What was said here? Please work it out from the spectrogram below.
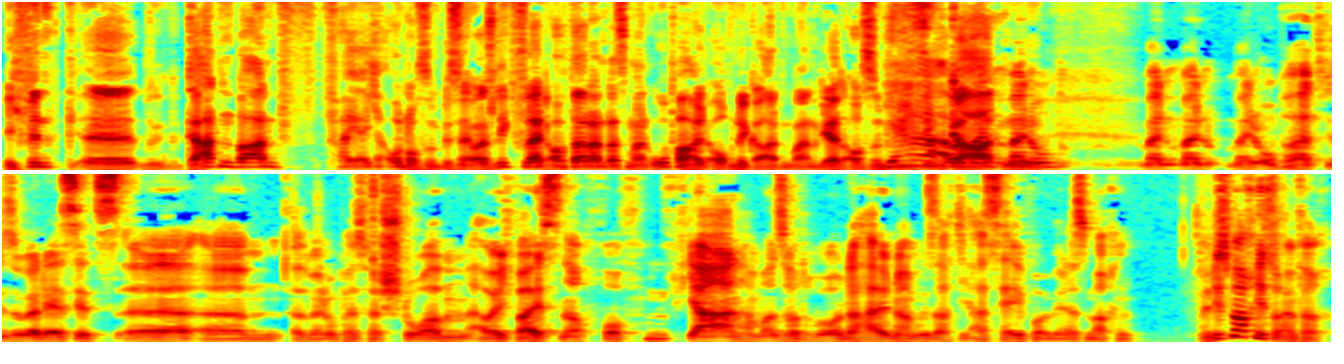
ich find äh, Gartenbahn feiere ich auch noch so ein bisschen. Aber es liegt vielleicht auch daran, dass mein Opa halt auch eine Gartenbahn hat. Die hat auch so einen riesigen aber Garten. mein, mein, Opa, mein, mein, mein Opa hat wie sogar, der ist jetzt, äh, ähm, also mein Opa ist verstorben, aber ich weiß noch, vor fünf Jahren haben wir uns mal drüber unterhalten und haben gesagt, ja, safe wollen wir das machen. Und jetzt mache ich so einfach.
